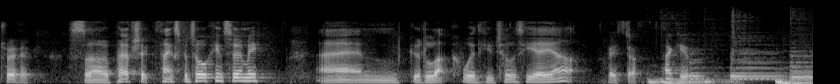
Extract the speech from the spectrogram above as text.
Terrific. So, Patrick, thanks for talking to me and good luck with Utility AR. Great stuff. Thank you.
